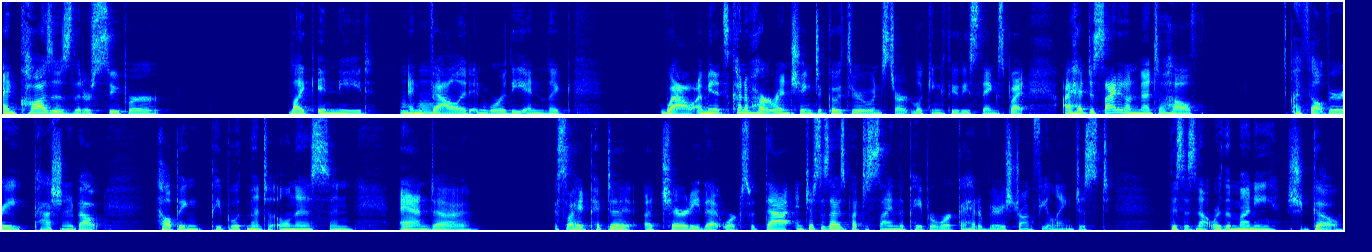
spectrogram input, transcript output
and causes that are super like in need and valid and worthy and like wow. I mean it's kind of heart-wrenching to go through and start looking through these things but i had decided on mental health. I felt very passionate about helping people with mental illness and and uh so i had picked a, a charity that works with that. And just as i was about to sign the paperwork i had a very strong feeling just this is not where the money should go.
